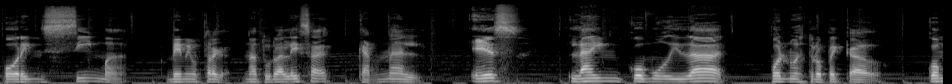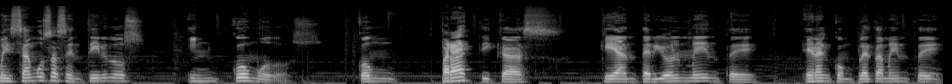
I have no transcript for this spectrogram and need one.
por encima de nuestra naturaleza carnal es la incomodidad por nuestro pecado. Comenzamos a sentirnos incómodos con prácticas que anteriormente eran completamente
